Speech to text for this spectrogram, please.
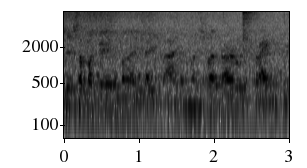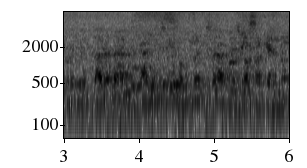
So, sa pagkain ng mga live animals, what are we trying to? Lalo na, galing sa ibang bansa. Basically,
